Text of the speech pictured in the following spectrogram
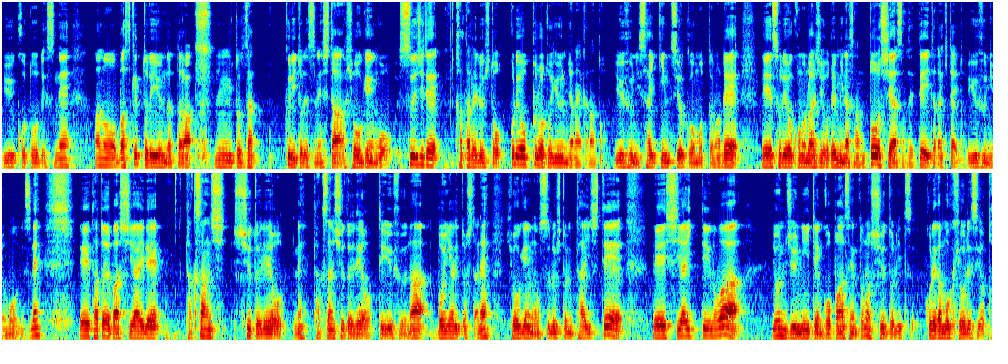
いうことですね。あのバスケットで言うんだったらうんとざっくりとですねした表現を数字で語れる人これをプロと言うんじゃないかなというふうに最近強く思ったので、えーそれをこのラジオで皆さんとシェアさせていただきたいというふうに思うんですね、えー例えば試合でたくさんシュート入れよう、ね、たくさんシュート入れようっていう風なぼんやりとしたね表現をする人に対して、えー試合っていうのは42.5%のシュート率。これが目標ですよと、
